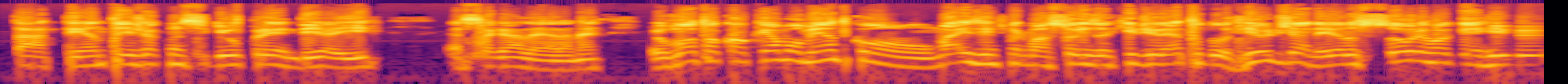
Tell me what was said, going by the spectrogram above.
está atenta e já conseguiu prender aí essa galera, né? Eu volto a qualquer momento com mais informações aqui direto do Rio de Janeiro sobre Rock in Rio,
